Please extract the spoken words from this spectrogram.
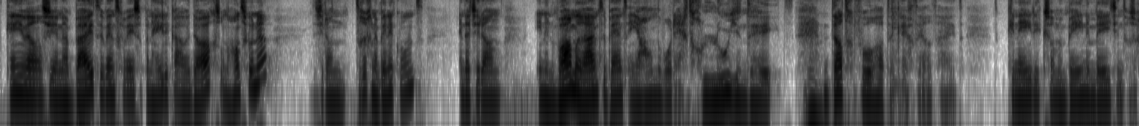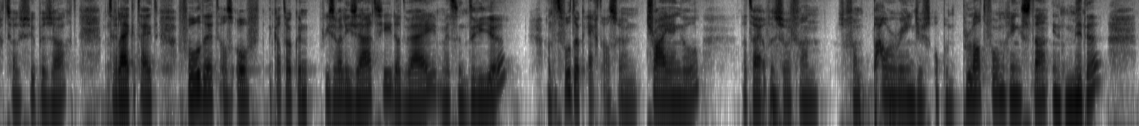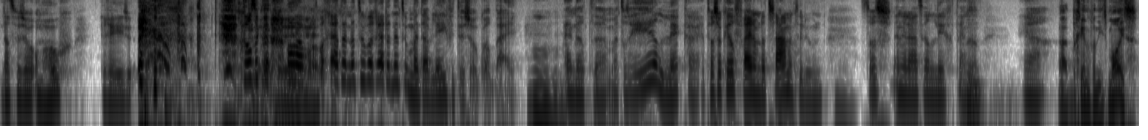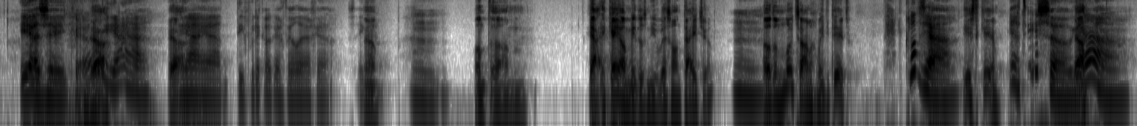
ken je wel als je naar buiten bent geweest op een hele koude dag zonder handschoenen? Dat je dan terug naar binnen komt en dat je dan in een warme ruimte bent en je handen worden echt gloeiend heet. Dat gevoel had ik echt de hele tijd. Toen kneedde ik zo mijn benen een beetje en het was echt zo super zacht. Maar tegelijkertijd voelde het alsof... Ik had ook een visualisatie dat wij met z'n drieën... Want het voelt ook echt als een triangle. Dat wij op een soort van, soort van Power Rangers op een platform gingen staan in het midden. Dat we zo omhoog rezen. Toen was ik, oh, waar gaat het naartoe, waar gaat het naartoe? Maar daar bleef het dus ook wel bij. Mm. En dat, eh, maar het was heel lekker. Het was ook heel fijn om dat samen te doen. Het was inderdaad heel licht. En, ja. Ja, het begin van iets moois. Ja. zeker. Ja. Ja. Ja. Ja. Ja. die voel ik ook echt heel erg, ja. zeker. Ja. Mm. Want ehm, ja, ik ken jou inmiddels nu best wel een tijdje. Mm. We hadden nog nooit samen gemediteerd. Klopt, ja. Eerste keer. Ja, het is zo. Ja.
